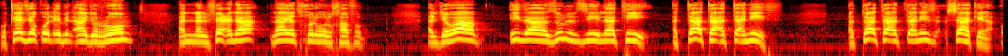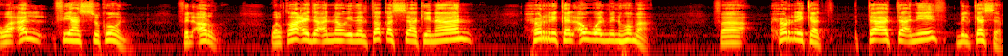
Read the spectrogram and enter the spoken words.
وكيف يقول ابن آج الروم أن الفعل لا يدخله الخفض؟ الجواب إذا زلزلت التاء تاء التأنيث. التاء تاء التأنيث ساكنة وأل فيها السكون في الأرض. والقاعدة أنه إذا التقى الساكنان حرك الأول منهما فحركت تاء التأنيث بالكسر.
